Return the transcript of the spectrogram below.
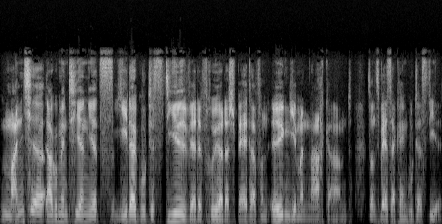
manche argumentieren jetzt, jeder gute Stil werde früher oder später von irgendjemand nachgeahmt. Sonst wäre es ja kein guter Stil.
